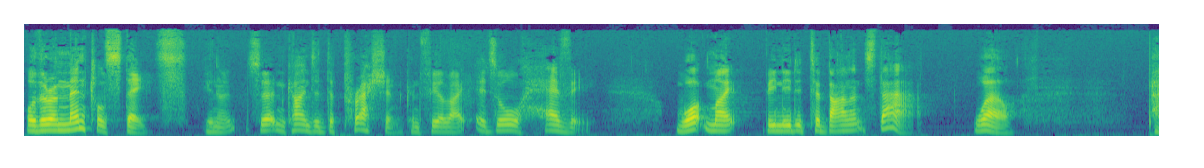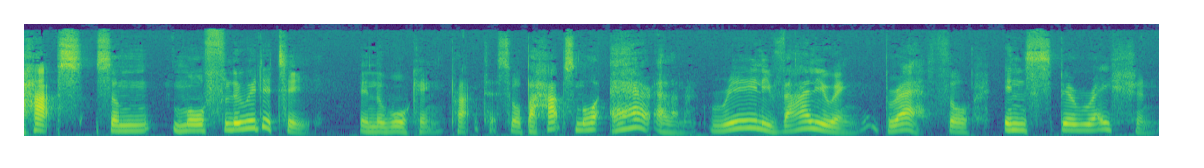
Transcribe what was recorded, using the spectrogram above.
Or there are mental states, you know, certain kinds of depression can feel like it's all heavy. What might be needed to balance that? Well, perhaps some more fluidity in the walking practice, or perhaps more air element, really valuing breath or inspiration,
